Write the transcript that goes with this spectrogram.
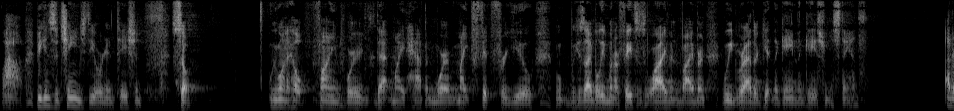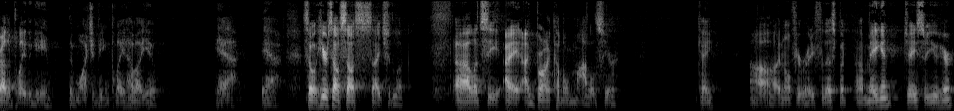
Wow. It begins to change the orientation. So, we want to help find where that might happen, where it might fit for you. Because I believe when our faith is alive and vibrant, we'd rather get in the game than gaze from the stands. I'd rather play the game than watch it being played. How about you? Yeah, yeah. So here's how Southside should look. Uh, let's see. I, I, brought a couple models here. Okay. Uh, I don't know if you're ready for this, but uh, Megan, Jace, are you here?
